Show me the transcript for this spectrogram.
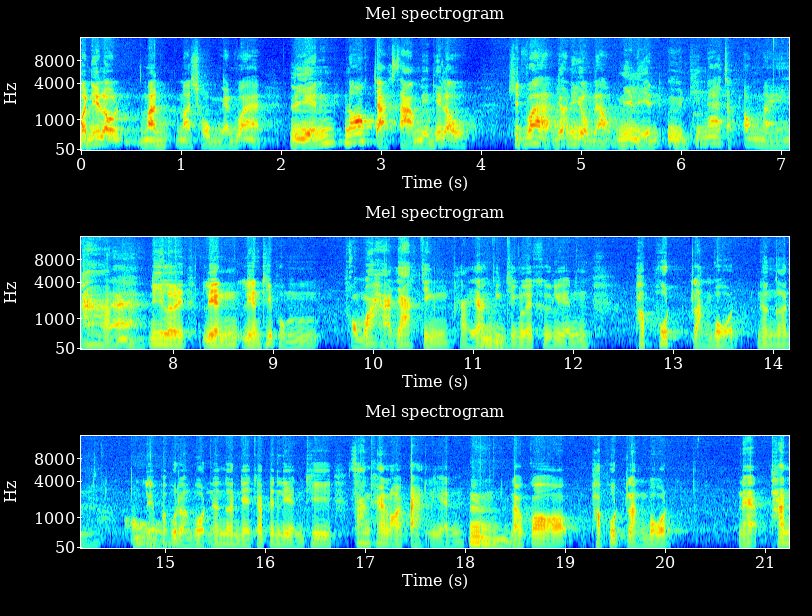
วันนี้เรามามาชมกันว่าเหรียญนอกจาก 3 เหรียญที่เราคิดว่ายอดนิยมแล้วมีเหรียญอื่นที่น่าจับต้องไหมอ่าอ่านี่เลยเหรียญเหรียญที่ผมผมว่าหายากจริง หายากอืมจริง ๆ เลยคือเหรียญพระพุทธหลังโบสถ์เนื้อเงินโอ้ เหรียญพระพุทธหลังโบสถ์เนื้อเงินเนี่ยจะเป็นเหรียญที่สร้างแค่ร้อยแปดเหรียญอืมแล้วก็พระพุทธหลังโบสถ์เนี่ยท่าน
